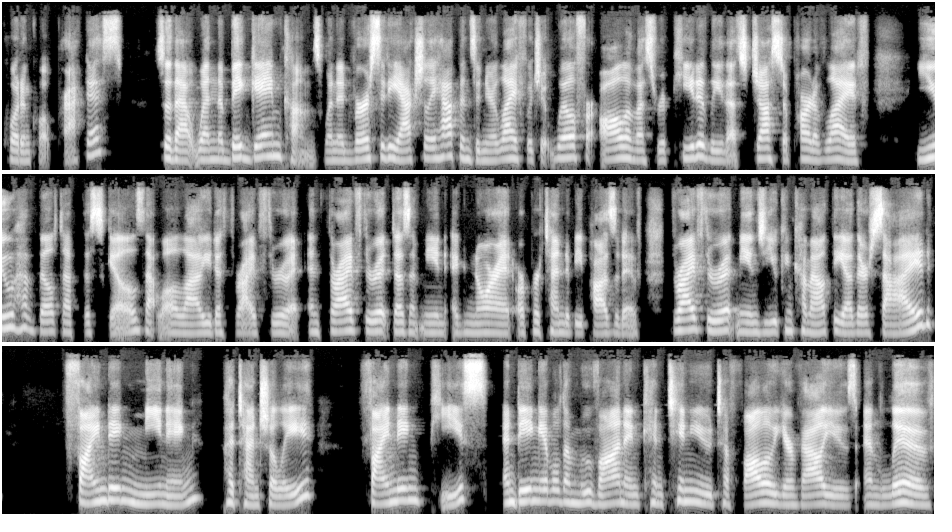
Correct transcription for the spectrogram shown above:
quote unquote practice so that when the big game comes, when adversity actually happens in your life, which it will for all of us repeatedly, that's just a part of life. You have built up the skills that will allow you to thrive through it. And thrive through it doesn't mean ignore it or pretend to be positive. Thrive through it means you can come out the other side finding meaning potentially, finding peace, and being able to move on and continue to follow your values and live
